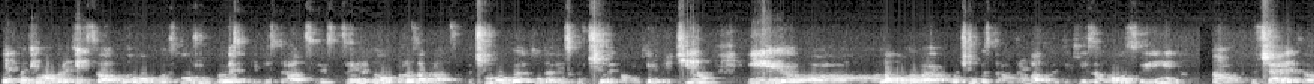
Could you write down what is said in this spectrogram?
необходимо обратиться в налоговую службу по месту регистрации с целью ну, разобраться, почему вы оттуда исключены, по каким причинам. И э, налоговая очень быстро отрабатывает такие запросы и включает э,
